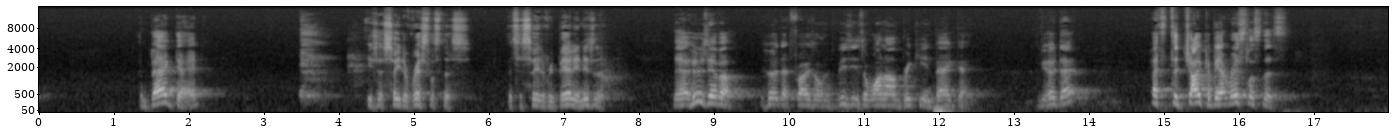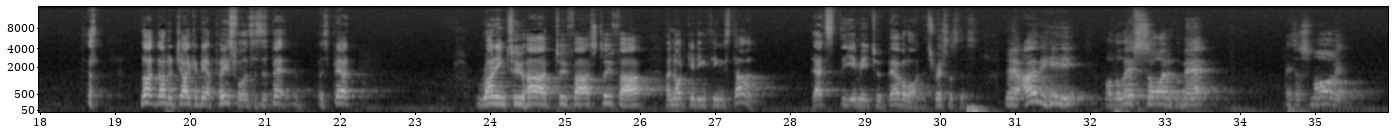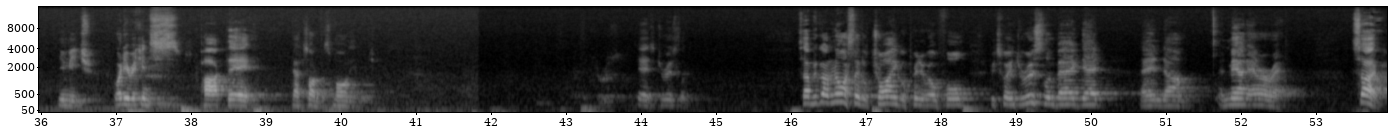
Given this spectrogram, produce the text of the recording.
And Baghdad is a seed of restlessness. It's a seed of rebellion, isn't it? Now, who's ever heard that phrase, I'm as busy as a one armed brickie in Baghdad? Have you heard that? That's the joke about restlessness. not, not a joke about peacefulness, it's about, it's about running too hard, too fast, too far, and not getting things done. That's the image of Babylon, it's restlessness. Now, over here on the left side of the map, there's a smiling image. What do you reckon parked there outside of a smiling image? Yes, Jerusalem. So we've got a nice little triangle pretty well formed between Jerusalem, Baghdad, and, um, and Mount Ararat. So,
